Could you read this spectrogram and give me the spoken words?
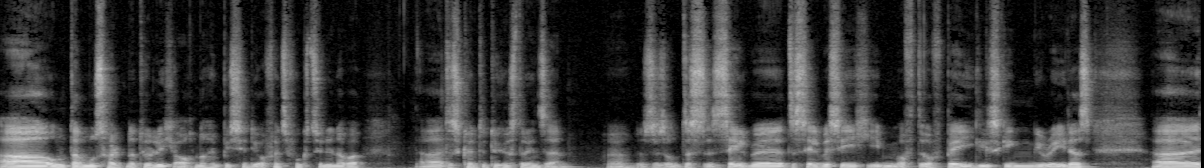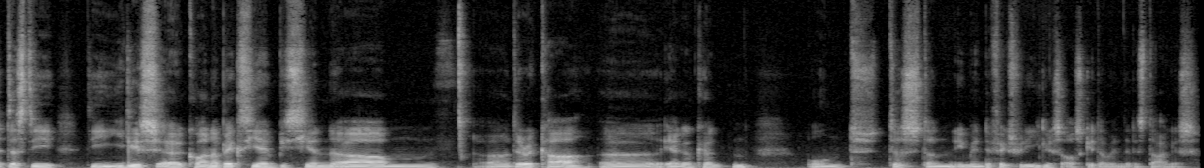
Äh, und dann muss halt natürlich auch noch ein bisschen die Offense funktionieren, aber äh, das könnte durchaus drin sein. Ja, das ist, und dasselbe, dasselbe sehe ich eben oft, oft bei Eagles gegen die Raiders, äh, dass die, die Eagles äh, Cornerbacks hier ein bisschen ähm, äh, Derek Carr äh, ärgern könnten und das dann im Endeffekt für die Eagles ausgeht am Ende des Tages.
